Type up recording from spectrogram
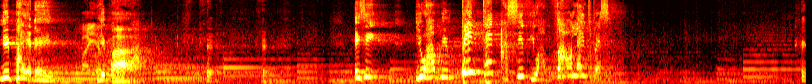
Nipa yɛ dɛ, Nipa yɛ bad. You see, you have been painted as if you are a violent person.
